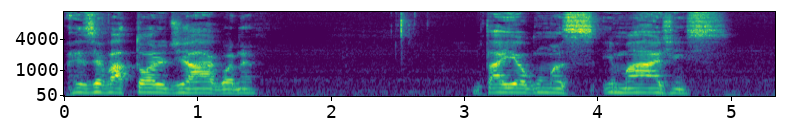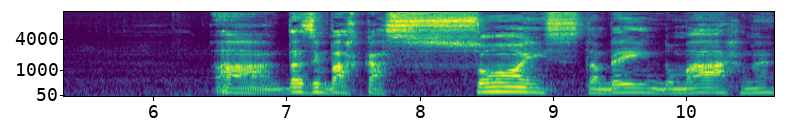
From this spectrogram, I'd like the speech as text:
reservatório de água, né? Tá aí algumas imagens ah, das embarcações também do mar, né?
